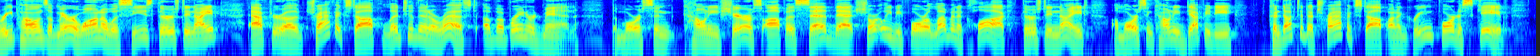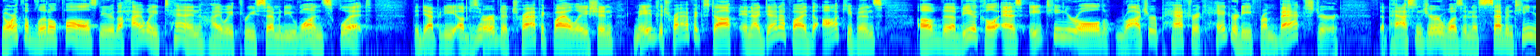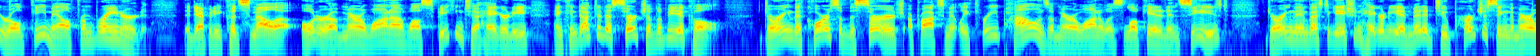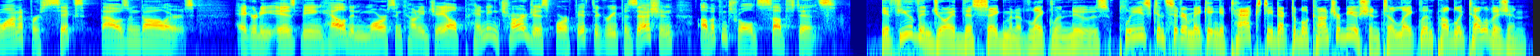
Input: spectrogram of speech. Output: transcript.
Three pounds of marijuana was seized Thursday night after a traffic stop led to the arrest of a Brainerd man. The Morrison County Sheriff's Office said that shortly before 11 o'clock Thursday night, a Morrison County deputy conducted a traffic stop on a green Ford Escape north of Little Falls near the Highway 10, Highway 371 split. The deputy observed a traffic violation, made the traffic stop, and identified the occupants of the vehicle as 18-year-old Roger Patrick Haggerty from Baxter. The passenger was a 17-year-old female from Brainerd. The deputy could smell an odor of marijuana while speaking to Haggerty and conducted a search of the vehicle. During the course of the search, approximately three pounds of marijuana was located and seized. During the investigation, Haggerty admitted to purchasing the marijuana for $6,000. Haggerty is being held in Morrison County Jail pending charges for fifth-degree possession of a controlled substance. If you've enjoyed this segment of Lakeland News, please consider making a tax-deductible contribution to Lakeland Public Television.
